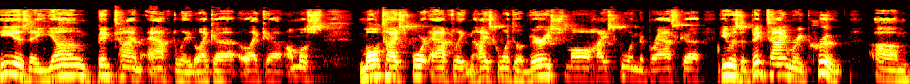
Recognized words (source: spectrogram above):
He is a young, big time athlete, like a like a almost multi-sport athlete in high school. Went to a very small high school in Nebraska. He was a big-time recruit. Um,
